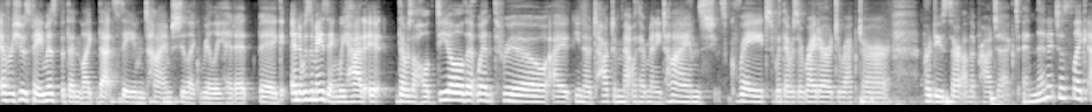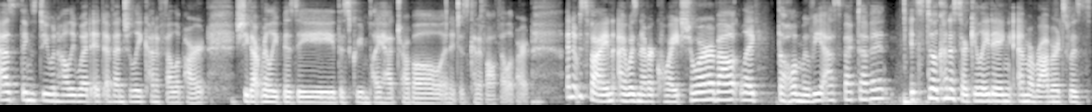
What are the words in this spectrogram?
ever she was famous but then like that same time she like really hit it big. And it was amazing. We had it there was a whole deal that went through. I you know talked and met with her many times. She was great. But there was a writer director producer on the project. And then it just like as things do in hollywood it eventually kind of fell apart. She got really busy the screenplay had trouble and it just kind of all fell apart. And it was fine. I was never quite sure about like the whole movie aspect of it. It's still kind of circulating. Emma roberts was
